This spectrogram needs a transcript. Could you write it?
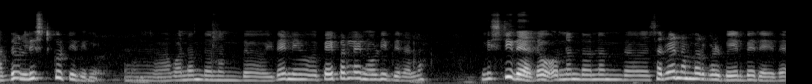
ಅದು ಲಿಸ್ಟ್ ಕೊಟ್ಟಿದ್ದೀನಿ. ಒಂದೊಂದು ಒಂದೊಂದು ಇದೆ. ನೀವು ಪೇಪರ್ಲೇ ನೋಡಿದ್ದೀರಲ್ಲ? ಲಿಸ್ಟ್ ಇದೆ ಅದು. ಒಂದೊಂದು ಒಂದೊಂದು ಸರ್ವೆ ನಂಬರ್ಗಳು ಬೇರೆ ಬೇರೆ ಇದೆ.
